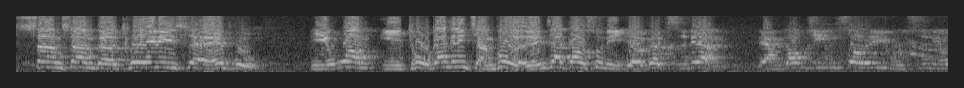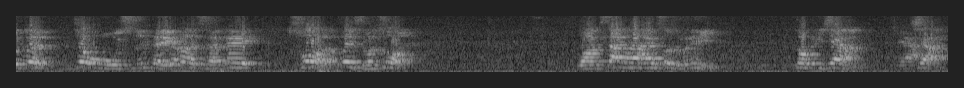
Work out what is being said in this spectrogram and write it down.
向上的推力是 F，你忘你透，我刚跟你讲过了，人家告诉你有个质量。两公斤，受力五十牛顿，就五十等于二乘 a，错了，为什么错？往上呢还要受什么力？重力下。下，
